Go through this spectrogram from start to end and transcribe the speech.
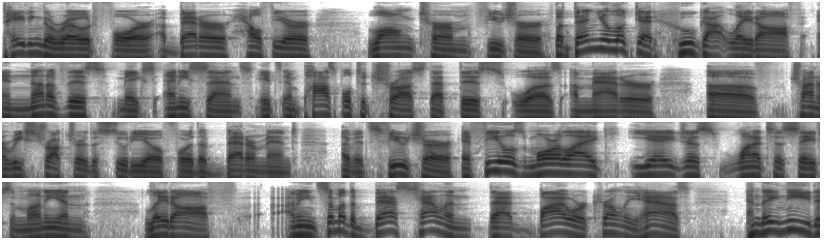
paving the road for a better, healthier, long term future. But then you look at who got laid off, and none of this makes any sense. It's impossible to trust that this was a matter of trying to restructure the studio for the betterment of its future. It feels more like EA just wanted to save some money and laid off I mean, some of the best talent that Bioware currently has, and they need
